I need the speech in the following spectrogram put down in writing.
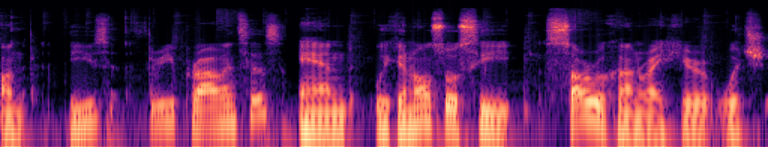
on these three provinces. And we can also see Saruhan right here, which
